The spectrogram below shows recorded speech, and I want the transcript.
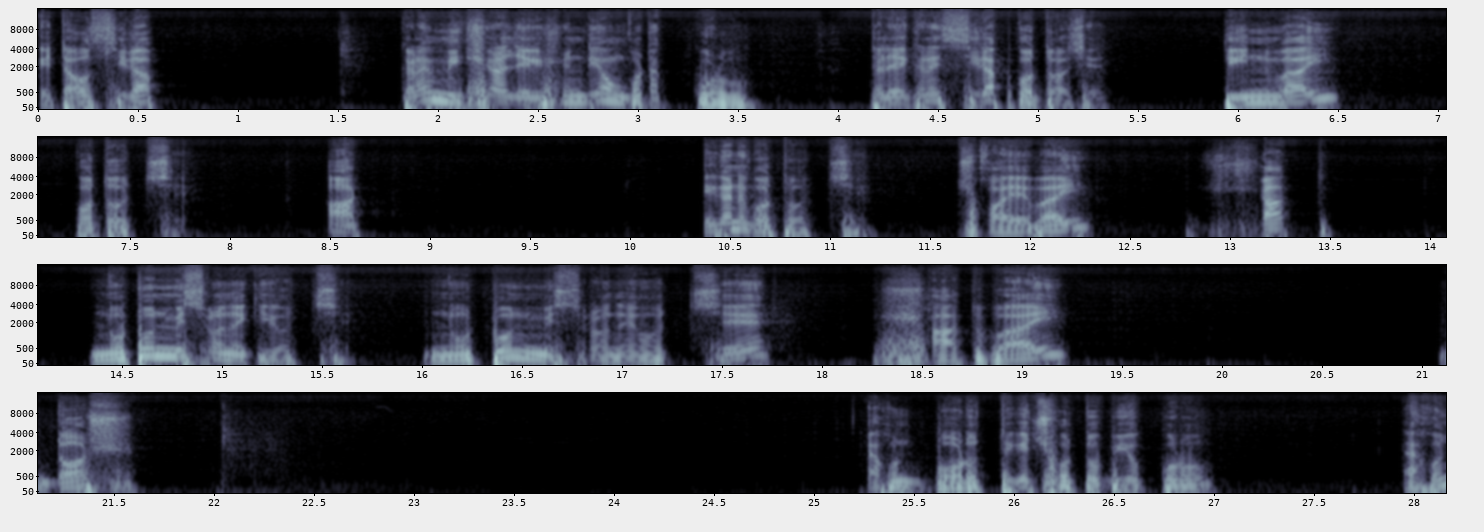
এটাও সিরাপ। কারণ আমি মিক্সার অ্যালিগেশন দিয়ে অঙ্কটা করব। তাহলে এখানে সিরাপ কত আছে? তিন বাই কত হচ্ছে? আট। এখানে কত হচ্ছে? ছয় বাই সাত। নতুন মিশ্রণে কি হচ্ছে? নতুন মিশ্রণে হচ্ছে সাত বাই দশ। এখন বড় থেকে ছোট বিয়োগ করব। এখন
